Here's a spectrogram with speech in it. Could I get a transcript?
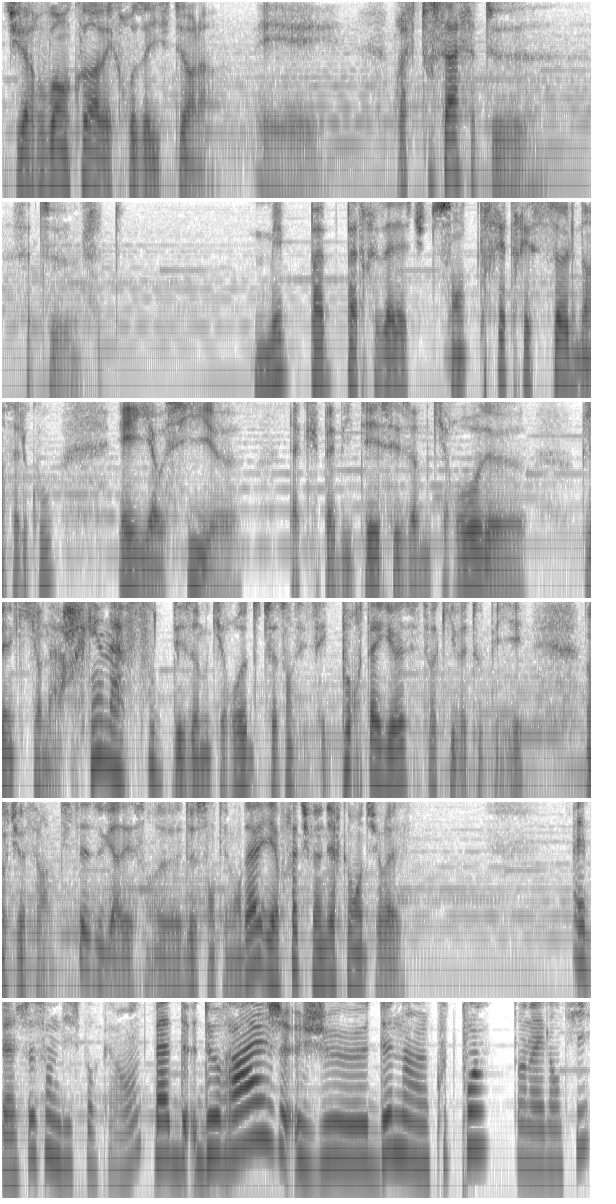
Tu la revois encore avec Rosa Lister, là. Et bref, tout ça, ça te, ça te, ça te met pas, pas très à l'aise. Tu te sens très très seul d'un seul coup. Et il y a aussi euh, la culpabilité, ces hommes qui rôdent. euh, Glenn qui en a rien à foutre des hommes qui rôdent. De toute façon, c'est pour ta gueule, c'est toi qui vas tout payer. Donc tu vas faire un petit test de, garder, euh, de santé mentale et après tu vas me dire comment tu rêves. Eh ben, 70 pour 40. Bah, de, de rage, je donne un coup de poing dans la lentille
